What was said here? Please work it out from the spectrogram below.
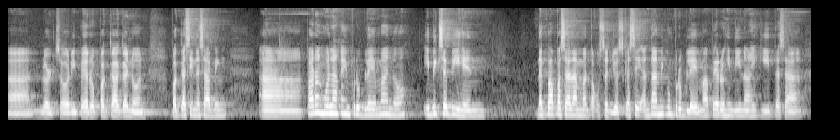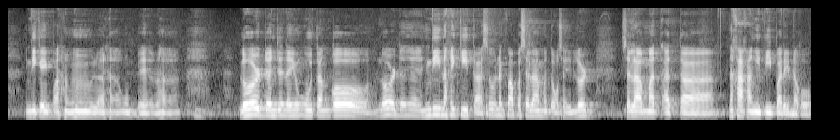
Ah, Lord, sorry. Pero pagka ganon, pagka sinasabing, ah, parang wala kayong problema, no? Ibig sabihin, nagpapasalamat ako sa Diyos kasi ang dami kong problema pero hindi nakikita sa, hindi kayo parang, wala na akong pera. Lord, andyan na yung utang ko. Lord, andyan- hindi nakikita. So nagpapasalamat ako sa iyo. Lord, salamat at ah, nakakangiti pa rin ako.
